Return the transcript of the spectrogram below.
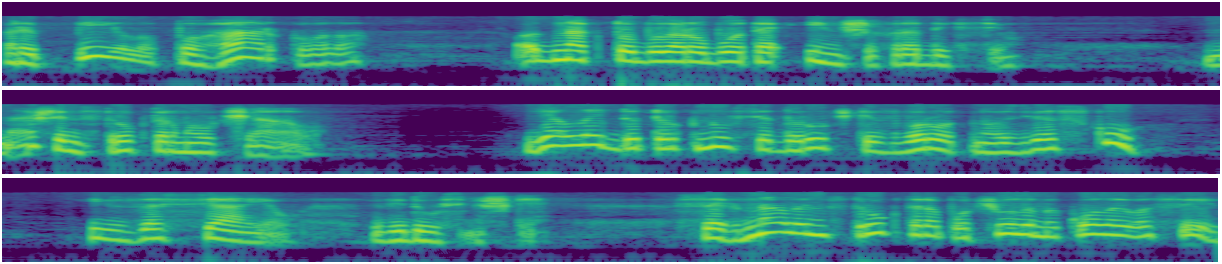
репіло, погаркувало, однак то була робота інших радистів. Наш інструктор мовчав. Я ледь доторкнувся до ручки зворотного зв'язку і засяяв від усмішки. Сигнал інструктора почули Микола і Василь.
